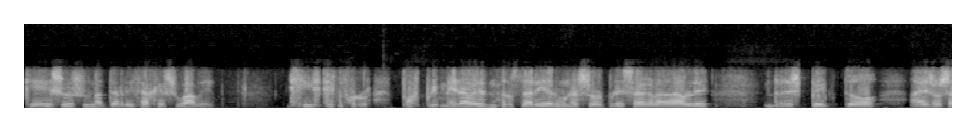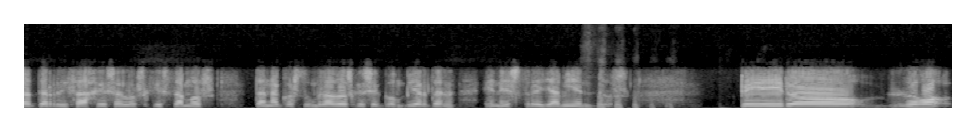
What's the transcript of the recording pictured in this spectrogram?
que eso es un aterrizaje suave y que por, por primera vez nos darían una sorpresa agradable respecto a esos aterrizajes a los que estamos tan acostumbrados que se conviertan en estrellamientos. Pero luego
